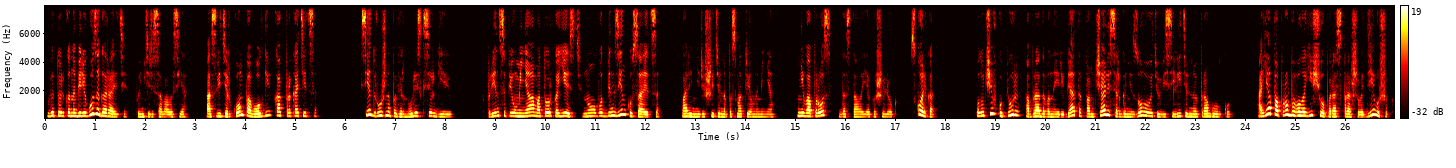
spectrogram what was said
«Вы только на берегу загораете?» – поинтересовалась я. «А с ветерком по Волге как прокатиться?» Все дружно повернулись к Сергею. В принципе, у меня моторка есть, но вот бензин кусается. Парень нерешительно посмотрел на меня. «Не вопрос», — достала я кошелек. «Сколько?» Получив купюры, обрадованные ребята помчались организовывать увеселительную прогулку. А я попробовала еще порасспрашивать девушек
